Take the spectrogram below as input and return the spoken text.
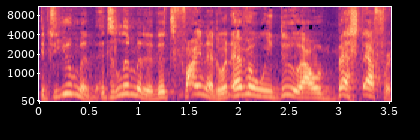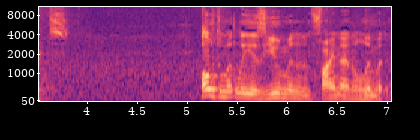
It's human, it's limited, it's finite. Whatever we do, our best efforts, ultimately is human and finite and limited.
